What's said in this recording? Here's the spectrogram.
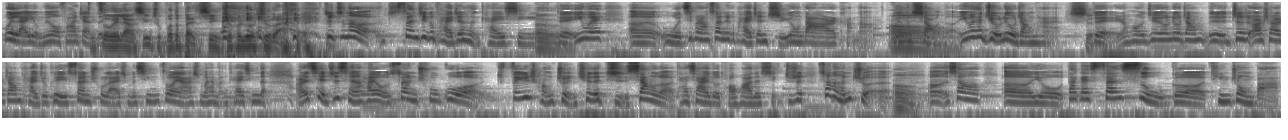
未来有没有发展的？作为两性主播的本性就会露出来，就真的算这个牌阵很开心，嗯对，因为呃，我基本上算这个牌阵只用大阿尔卡纳，不用哦小的，因为它只有六张牌，是，对，然后就用六张，呃，这是二十二张牌就可以算出来什么星座呀，什么还蛮开心的。而且之前还有算出过非常准确的指向了他下一朵桃花的星，就是算的很准。嗯，嗯，像呃有大概三四五个听众吧，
